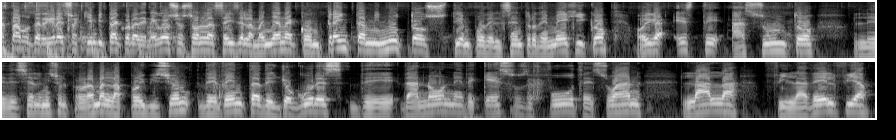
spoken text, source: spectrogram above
Estamos de regreso aquí en Bitácora de Negocios. Son las 6 de la mañana con 30 minutos, tiempo del centro de México. Oiga, este asunto, le decía al inicio del programa, la prohibición de venta de yogures de Danone, de quesos, de Food, de Swan, Lala, Filadelfia.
